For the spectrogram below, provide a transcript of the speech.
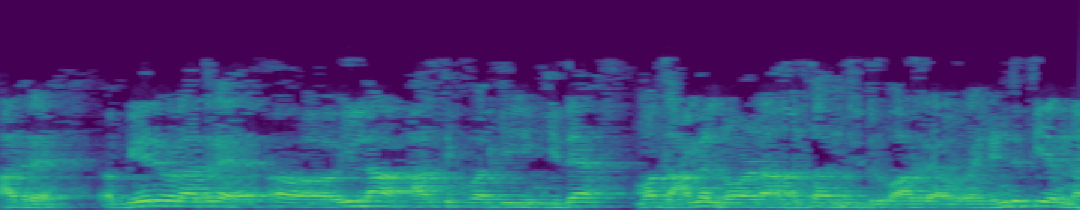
ಆದ್ರೆ ಬೇರೆಯವರಾದ್ರೆ ಇಲ್ಲ ಆರ್ಥಿಕವಾಗಿ ಹಿಂಗಿದೆ ಮೊದ್ಲು ಆಮೇಲೆ ನೋಡೋಣ ಅಂತ ಅಂತಿದ್ರು. ಆದ್ರೆ ಅವರ ಹೆಂಡತಿಯನ್ನ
